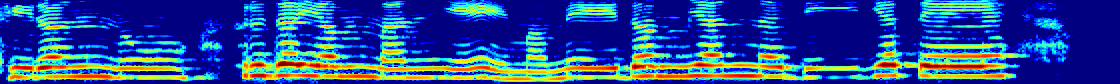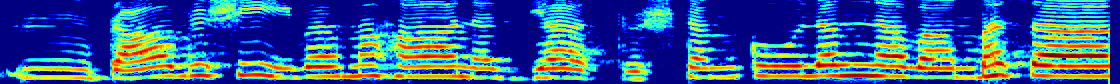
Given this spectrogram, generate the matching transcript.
स्थिरन्नु हृदयं मन्ये ममेदं यन्न दीयते प्रावृषीव महानद्या स्पृष्टं कूलं न वाम्भसा,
